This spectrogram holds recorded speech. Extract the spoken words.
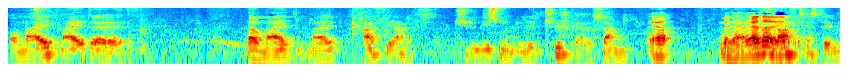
og meget, meget, øh, har meget, meget kraftig accent. Ligesom lidt tysk accent. Ja. Men han er der ikke. stemme.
